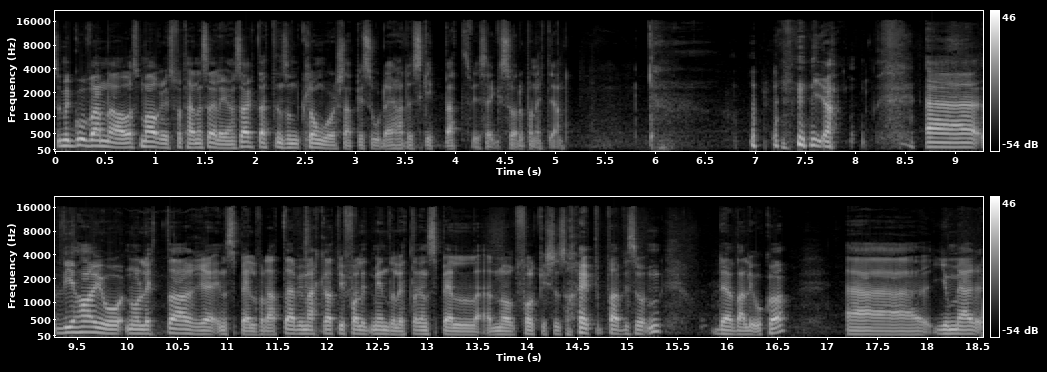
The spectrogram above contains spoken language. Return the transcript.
Som en god venn av oss, Marius fra Tenniseligaen, har sagt dette er en sånn Clone Wars-episode jeg hadde skippet hvis jeg så det på nytt igjen. ja. Uh, vi har jo noen lytterinnspill for dette. Vi merker at vi får litt mindre lytterinnspill når folk ikke er så hypet på episoden. Det er veldig OK. Uh, jo mer,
